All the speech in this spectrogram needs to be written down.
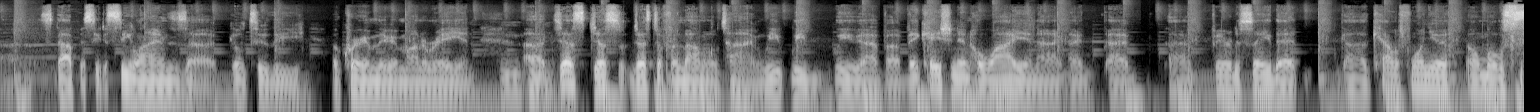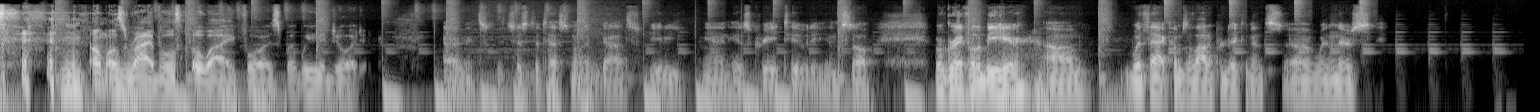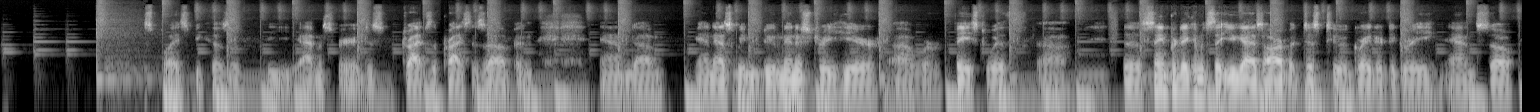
uh, stop and see the sea lions, go to the aquarium there in Monterey, and mm-hmm. just just just a phenomenal time. We we we have a vacation in Hawaii, and I I, I uh, fair to say that uh, California almost mm. almost rivals Hawaii for us, but we enjoyed it. Uh, it's, it's just a testimony of God's beauty and His creativity, and so we're grateful to be here. Um, with that comes a lot of predicaments uh, when there's this place because of the atmosphere. It just drives the prices up, and and um, and as we do ministry here, uh, we're faced with uh, the same predicaments that you guys are, but just to a greater degree. And so,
